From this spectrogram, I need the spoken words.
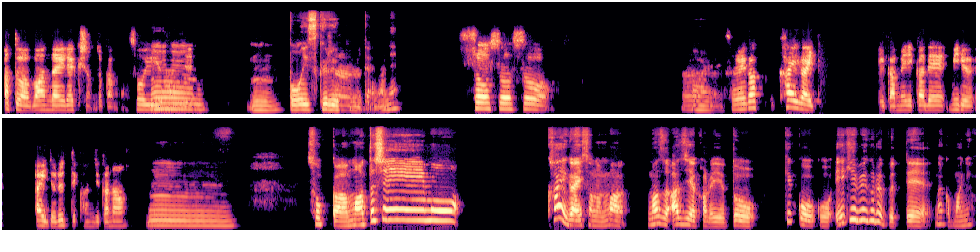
あとはワンダイレクションとかも、そういう感じ。うん。うん。ボーイズグループみたいなね。そうそうそう。うん、はそれが海外というかアメリカで見るアイドルって感じかな。うーん。そっか。まあ私も、海外、その、まあ、まずアジアから言うと、結構こう AKB グループって、なんかまあ日本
